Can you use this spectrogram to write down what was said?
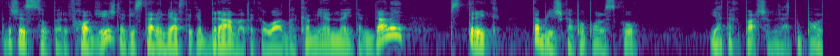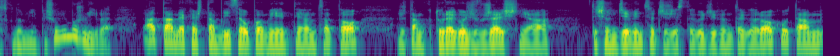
To też jest super. Wchodzisz, takie stare miasto, taka brama, taka ładna, kamienna i tak dalej, pstryk, tabliczka po polsku. Ja tak patrzę, zaraz po polsku do mnie piszą, niemożliwe. A tam jakaś tablica upamiętniająca to, że tam któregoś września 1939 roku tam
